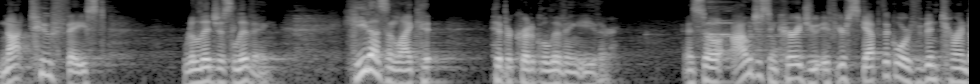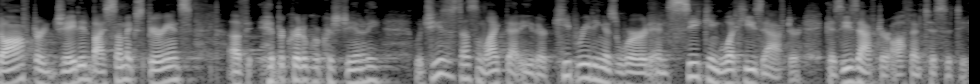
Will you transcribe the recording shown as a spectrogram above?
not two faced religious living. He doesn't like hi- hypocritical living either. And so I would just encourage you if you're skeptical or if you've been turned off or jaded by some experience of hypocritical Christianity, well, Jesus doesn't like that either. Keep reading his word and seeking what he's after because he's after authenticity,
